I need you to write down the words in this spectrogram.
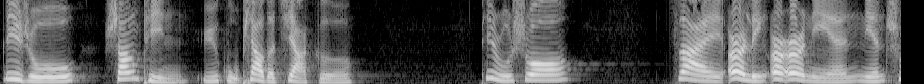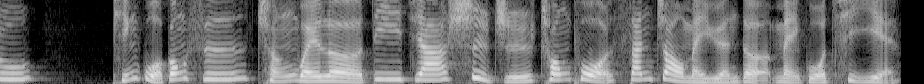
例如商品与股票的价格。譬如说，在二零二二年年初。苹果公司成为了第一家市值冲破三兆美元的美国企业。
